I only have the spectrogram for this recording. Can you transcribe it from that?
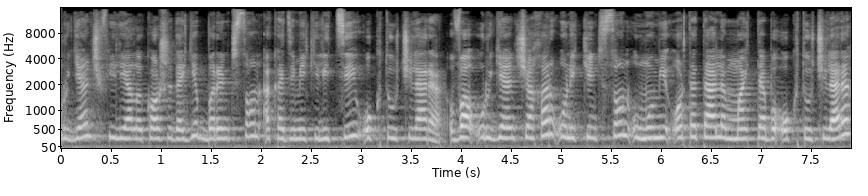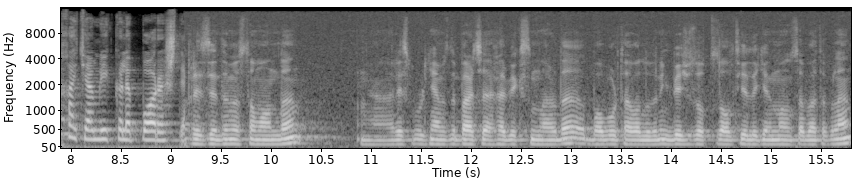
urganch filiali qoshidagi birinchi son akademik litsey o'qituvchilari va urganch shahar 12 son umumiy o'rta ta'lim maktabi o'qituvchilari hakamlik qilib borishdi. Prezidentimiz tomonidan e, respublikamizning barcha harbiy qismlarida bobur tavalludining 536 yilligi munosabati bilan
